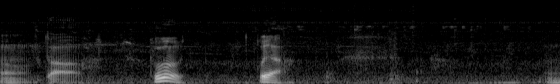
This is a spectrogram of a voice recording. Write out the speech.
어, 또, 굿, 뭐야? 어.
